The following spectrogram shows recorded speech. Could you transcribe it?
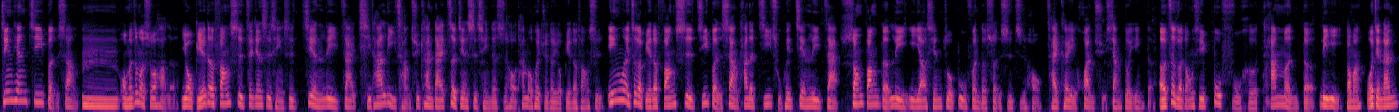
今天基本上，嗯，我们这么说好了，有别的方式这件事情是建立在其他立场去看待这件事情的时候，他们会觉得有别的方式，因为这个别的方式基本上它的基础会建立在双方的利益要先做部分的损失之后，才可以换取相对应的，而这个东西不符合他们的利益，懂吗？我简单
